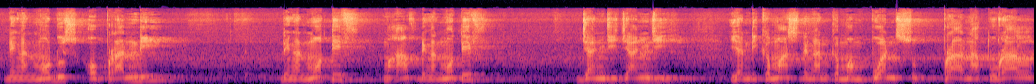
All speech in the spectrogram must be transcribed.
dengan modus operandi dengan motif maaf dengan motif janji-janji yang dikemas dengan kemampuan supranatural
